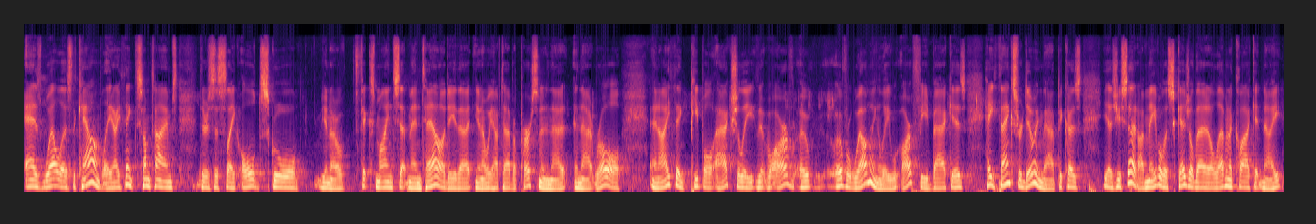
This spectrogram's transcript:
As well as the Calendly. And I think sometimes there's this like old school you know fixed mindset mentality that you know we have to have a person in that in that role. And i think people actually are overwhelmingly our feedback is hey thanks for doing that. Because as you said i'm able to schedule that at 11 o'clock at night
